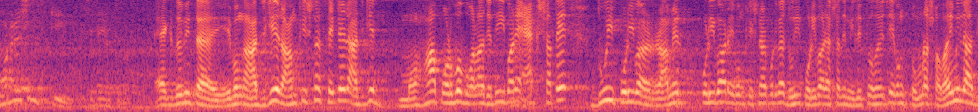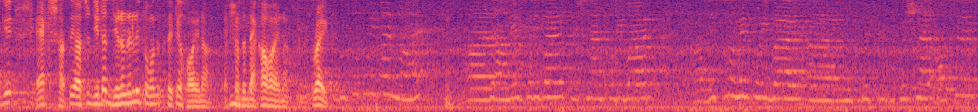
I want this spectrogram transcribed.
মডারেশন কি সেটাই হচ্ছে একদমই তাই এবং আজকে রামকৃষ্ণ সেটের আজকে মহাপর্ব বলা যেতেই পারে একসাথে দুই পরিবার রামের পরিবার এবং কৃষ্ণার পরিবার দুই পরিবার একসাথে মিলিত হয়েছে এবং তোমরা সবাই মিলে আজকে একসাথে আছো যেটা জেনারেলি তোমাদের সেটে হয় না একসাথে দেখা হয় না রাইট দুটো পরিবার নয় আর রামের পরিবার কৃষ্ণার পরিবার আহ, বিক্রমের পরিবার আহ, কৃষ্ণ- কৃষ্ণার অফিস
